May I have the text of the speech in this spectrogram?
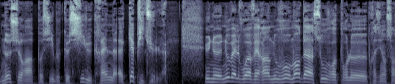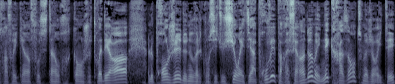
ne sera possible que si l'Ukraine capitule. Une nouvelle voie vers un nouveau mandat s'ouvre pour le président centrafricain Faustin Archange Touadéra. Le projet de nouvelle constitution a été approuvé par référendum à une écrasante majorité.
